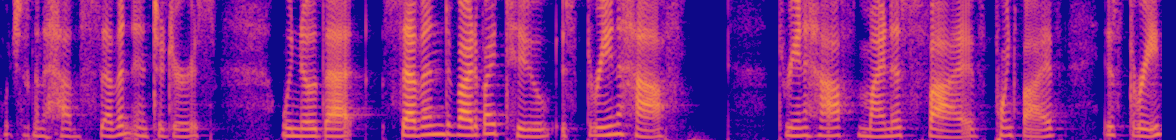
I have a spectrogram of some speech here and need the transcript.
which is going to have seven integers, we know that 7 divided by 2 is 3.5. 3.5 minus 5.5 is 3.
